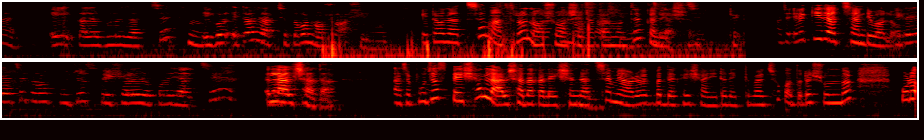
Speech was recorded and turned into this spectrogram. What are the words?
হ্যাঁ এই কালারগুলো যাচ্ছে। এগুলো এটাও যাচ্ছে তোমার নশো আশির মধ্যে। এটাও যাচ্ছে মাত্র নশো আশি 980 টাকার মধ্যে কালেকশন। ঠিক। আচ্ছা এটা কি যাচ্ছে আন্টি বলো? এটা যাচ্ছে তোমার পুজো স্পেশালের উপরে যাচ্ছে লাল সাদা। আচ্ছা পুজো স্পেশাল লাল সাদা কালেকশন যাচ্ছে। আমি আরও একবার দেখাই শাড়িটা দেখতে পাচ্ছ কতটা সুন্দর। পুরো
